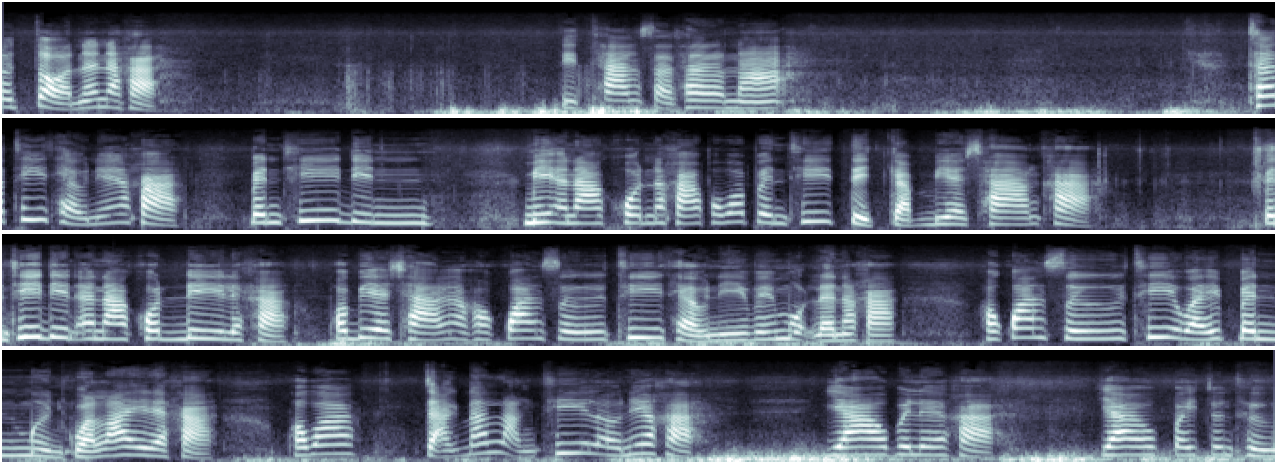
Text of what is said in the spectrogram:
รถจอดนั่นนะคะติดทางสาธารณะ ถ้าที่แถวนี้ยค่ะ เป็นที่ดินมีอนาคตนะคะ เพราะว่าเป็นที่ติดกับเบียร์ช้างค่ะ เป็นที่ดินอนาคตดีเลยค่ะ เพราะเบียช้างเขากว้านซื้อที่แถวนี้ไว้หมดแล้วนะคะเขากว้านซื้อที่ไว้เป็นหมื่นกว่าไร่เลยค่ะ เพราะว่าจากด้านหลังที่เราเนี่ยค่ะ ยาวไปเลยค่ะ ยาวไปจนถึง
